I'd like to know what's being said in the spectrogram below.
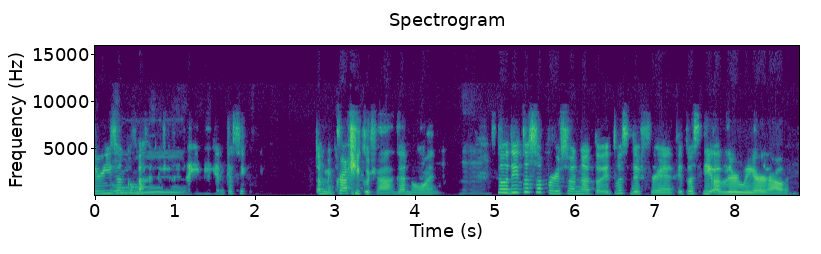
the reason kung bakit Oh. siya kaibigan, kasi, I mean, crushy ko siya, ganon. Mm-mm. So, dito sa person na to, it was different. It was the other way around.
